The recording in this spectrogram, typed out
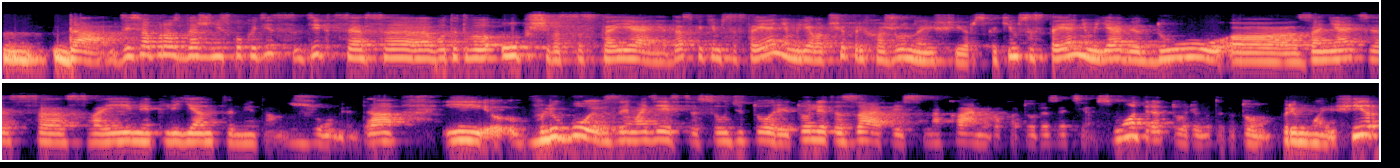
Да, здесь вопрос даже не сколько дикция, а с вот этого общего состояния, да, с каким состоянием я вообще прихожу на эфир, с каким состоянием я веду э, занятия со своими клиентами там, в Zoom, да, и в любое взаимодействие с аудиторией, то ли это запись на камеру, которую затем смотрят, то ли вот этот он, прямой эфир,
